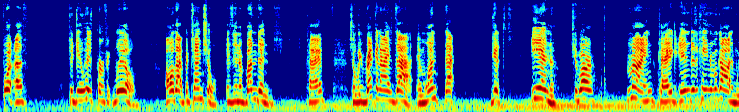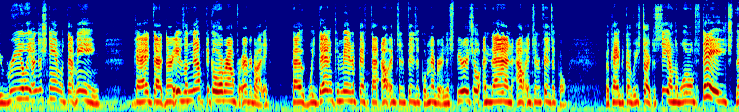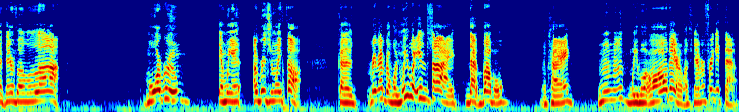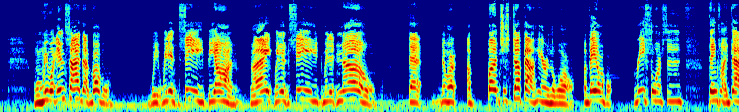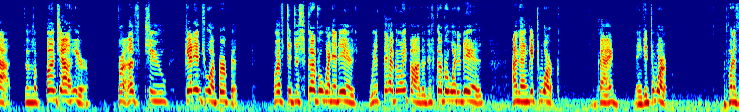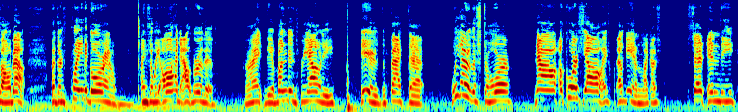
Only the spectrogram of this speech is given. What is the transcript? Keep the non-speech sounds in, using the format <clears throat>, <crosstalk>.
for us to do His perfect will. All that potential is in abundance. Okay, so we recognize that, and once that gets in to our mind, okay, into the kingdom of God, and we really understand what that means, okay, that there is enough to go around for everybody. Okay, we then can manifest that out into the physical. Remember, in the spiritual and then out into the physical. Okay, because we start to see on the world stage that there's a lot more room than we originally thought. Because remember, when we were inside that bubble, okay, mm-hmm, we were all there. Let's never forget that. When we were inside that bubble, we, we didn't see beyond, right? We didn't see, we didn't know that there were a bunch of stuff out here in the world available, resources, things like that. There's a bunch out here for us to get into our purpose, for us to discover what it is with the Heavenly Father, discover what it is, and then get to work. Okay? And get to work. That's what it's all about. But there's plenty to go around. And so we all had to outgrow this. All right. The abundance reality is the fact that we go to the store. Now, of course, y'all, again, like I said in the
